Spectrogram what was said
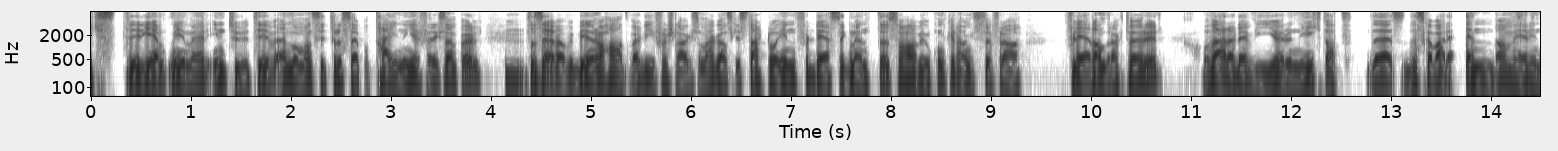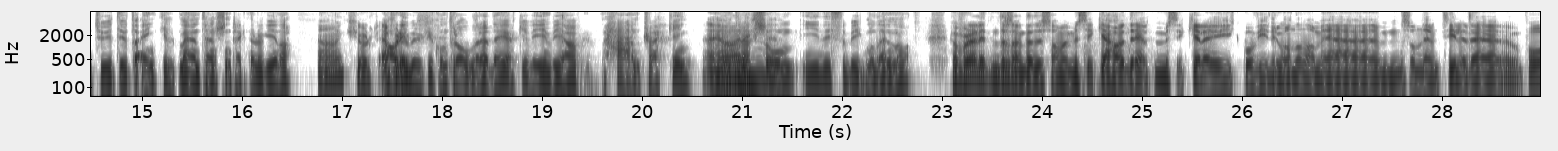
ekstremt mye mer intuitiv enn når man sitter og ser på tegninger, for eksempel. Mm. Så ser vi at vi begynner å ha et verdiforslag som er ganske sterkt, og innenfor det segmentet så har vi jo konkurranse fra flere andre aktører. Og der er det vi gjør unikt, at det, det skal være enda mer intuitivt og enkelt med intention-teknologi, da. Ja, kult. Ja, Alle fordi, bruker kontrollere, det gjør ikke vi. Vi har handtracking, ja, interaksjon i disse byggmodellene, da. Ja, for det er litt interessant det du sa med musikk. Jeg har jo drevet med musikk, eller jeg gikk på videregående da med, som nevnt tidligere, på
